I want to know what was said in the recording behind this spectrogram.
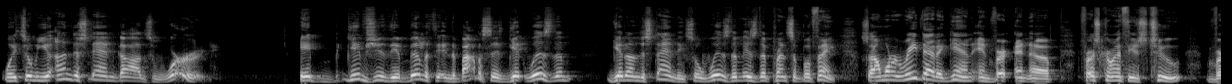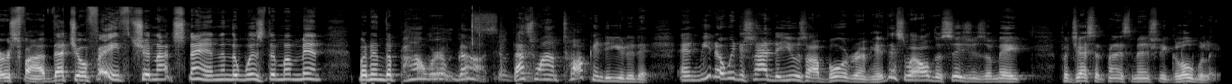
Well, so when you understand God's word, it gives you the ability, and the Bible says, get wisdom, get understanding. So wisdom is the principal thing. So I want to read that again in, ver- in uh, 1 Corinthians 2, verse 5, that your faith should not stand in the wisdom of men, but in the power of God. So That's why I'm talking to you today. And you know, we decided to use our boardroom here. This is where all decisions are made for Jesse the Ministry globally.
